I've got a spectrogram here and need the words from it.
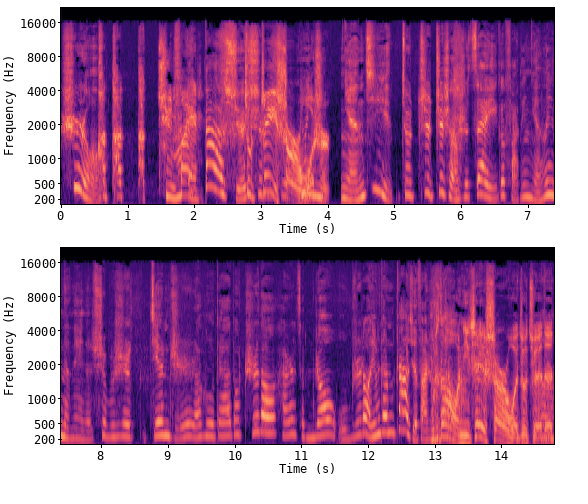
是哦，他他他去卖大学就这事儿，我是年纪就至至少是在一个法定年龄的那个，是不是兼职？然后大家都知道还是怎么着？我不知道，因为他们大学发生不知道你这事儿，我就觉得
